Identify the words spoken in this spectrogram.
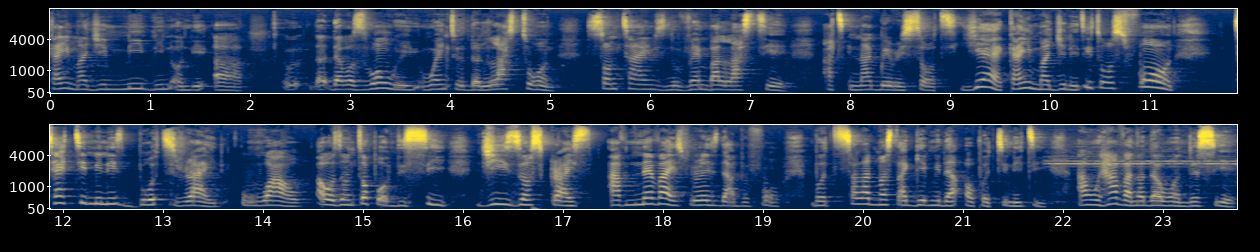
Can you imagine me being on the uh, there was one we went to the last one sometimes november last year at inagbe resort. Yeah can you imagine it? It was fun. 30 minutes boat ride. Wow. I was on top of the sea. Jesus christ. I've never experienced that before. But salad master gave me that opportunity. And we have another one this year.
